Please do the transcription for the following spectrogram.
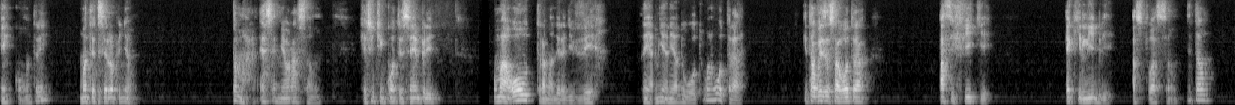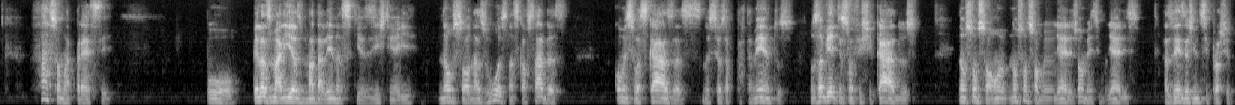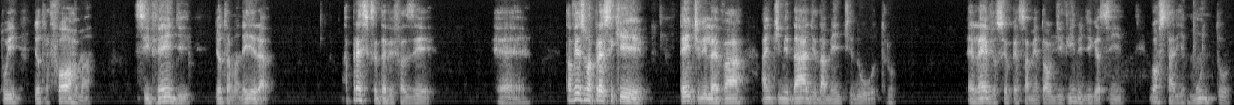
encontrem uma terceira opinião. Tomara, essa é a minha oração. Que a gente encontre sempre uma outra maneira de ver, nem a minha nem a do outro, uma outra. Que talvez essa outra pacifique, equilibre a situação. Então, faça uma prece por, pelas Marias Madalenas que existem aí, não só nas ruas, nas calçadas, como em suas casas, nos seus apartamentos, nos ambientes sofisticados. Não são só, não são só mulheres, homens e mulheres. Às vezes a gente se prostitui de outra forma, se vende de outra maneira. A prece que você deve fazer é talvez uma prece que tente lhe levar à intimidade da mente do outro. Eleve o seu pensamento ao divino e diga assim: gostaria muito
